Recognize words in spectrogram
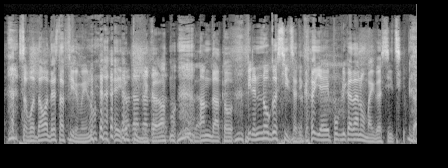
Să vă dau adresa firmei, nu? Da, e da, publică, da, da, da. Am, da. am dat-o. Bine, nu o găsiți, adică ea e publică, dar nu mai găsiți. Da.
